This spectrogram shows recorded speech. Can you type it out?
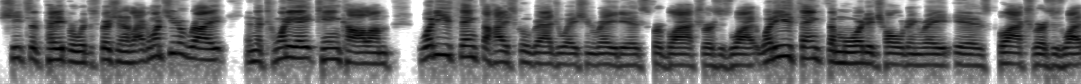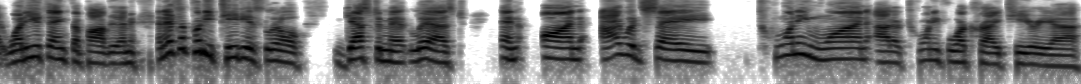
sheets of paper with the spreadsheet. I'm like, I want you to write in the 2018 column, what do you think the high school graduation rate is for blacks versus white? What do you think the mortgage holding rate is blacks versus white? What do you think the poverty? I mean, and it's a pretty tedious little guesstimate list. And on, I would say 21 out of 24 criteria,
